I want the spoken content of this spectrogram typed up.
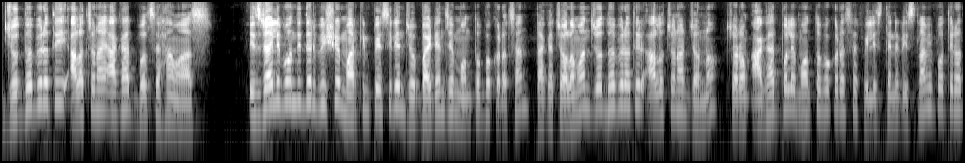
যুদ্ধবিরতি আলোচনায় আঘাত বলছে হামাস। ইসরায়েলি বন্দীদের বিষয়ে মার্কিন প্রেসিডেন্ট জো বাইডেন যে মন্তব্য করেছেন, তাকে চলমান যুদ্ধবিরতির আলোচনার জন্য চরম আঘাত বলে মন্তব্য করেছে ফিলিস্তিনের ইসলামী প্রতিরোধ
